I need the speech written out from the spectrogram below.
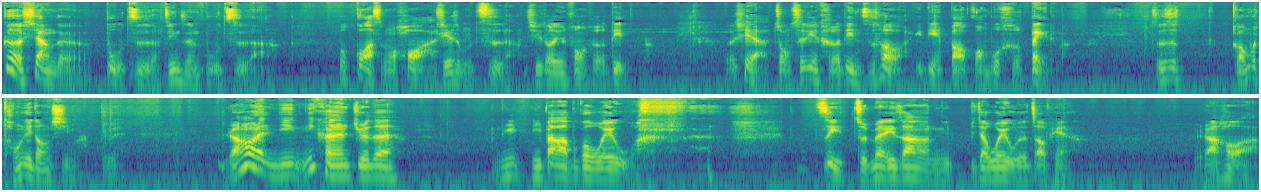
各项的布置啊，精神布置啊，或挂什么画、写什么字啊，其实都已经奉核定了。而且啊，总司令核定之后啊，一定报光部核备的嘛。只是搞不同一个东西嘛，对不对？然后呢，你你可能觉得你你爸爸不够威武，自己准备了一张你比较威武的照片，然后啊，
